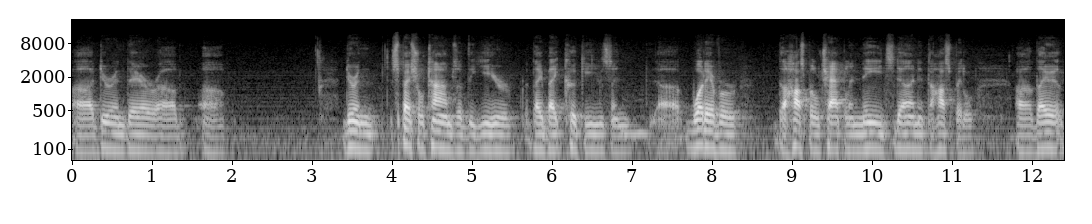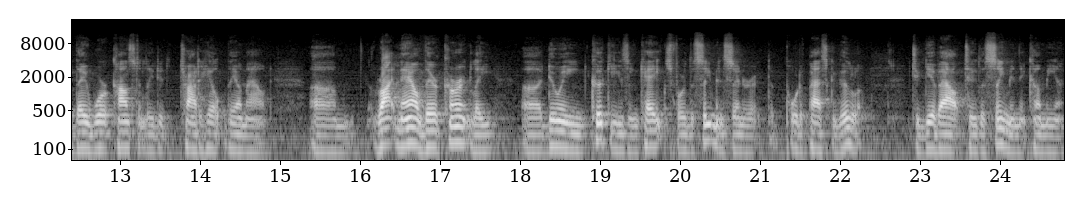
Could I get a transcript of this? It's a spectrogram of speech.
uh, during their uh, uh, during special times of the year. They bake cookies and uh, whatever the hospital chaplain needs done at the hospital. They, they work constantly to try to help them out. Um, right now, they're currently doing cookies and cakes for the Seaman Center at the Port of Pascagoula to give out to the seamen that come in.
